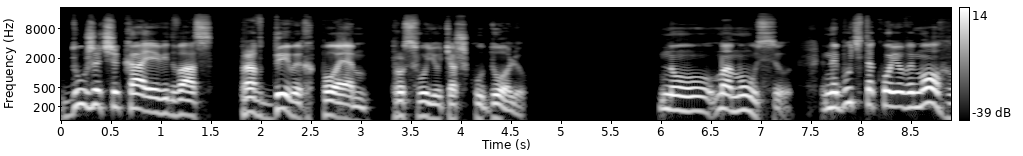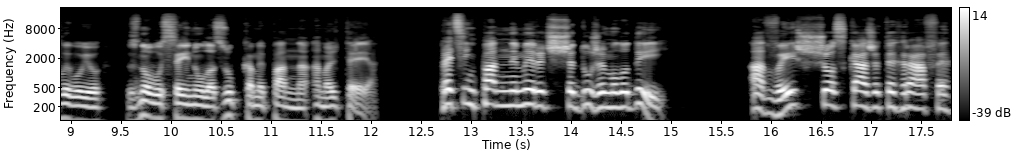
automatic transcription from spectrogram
дуже чекає від вас правдивих поем про свою тяжку долю. Ну, мамусю, не будь такою вимогливою, знову сейнула зубками панна Амальтея. Прецінь пан Немирич ще дуже молодий. А ви що скажете, графе?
